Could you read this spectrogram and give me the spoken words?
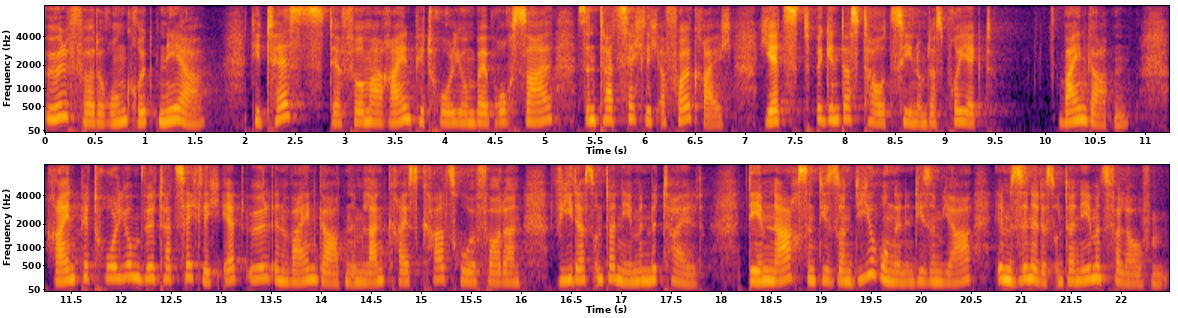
Ölförderung rückt näher. Die Tests der Firma Rheinpetroleum bei Bruchsal sind tatsächlich erfolgreich. Jetzt beginnt das Tauziehen um das Projekt. Weingarten. Rheinpetroleum will tatsächlich Erdöl in Weingarten im Landkreis Karlsruhe fördern, wie das Unternehmen mitteilt. Demnach sind die Sondierungen in diesem Jahr im Sinne des Unternehmens verlaufen.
